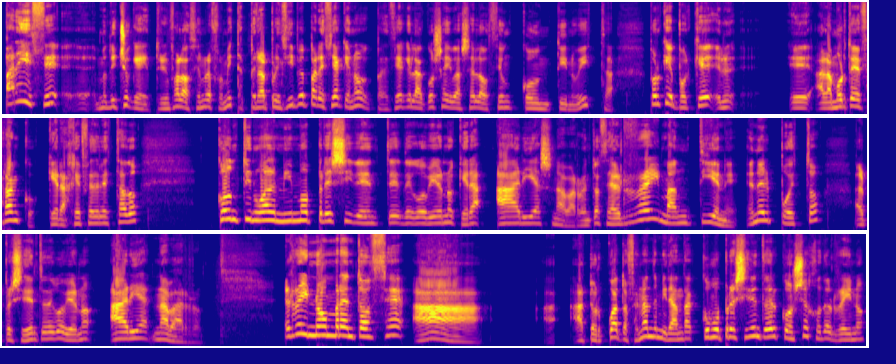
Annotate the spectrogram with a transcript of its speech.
Parece, eh, hemos dicho que triunfa la opción reformista, pero al principio parecía que no, parecía que la cosa iba a ser la opción continuista. ¿Por qué? Porque eh, a la muerte de Franco, que era jefe del Estado, continúa el mismo presidente de gobierno que era Arias Navarro. Entonces el rey mantiene en el puesto al presidente de gobierno Arias Navarro. El rey nombra entonces a, a, Torcuato Fernández Miranda como presidente del Consejo del Reino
